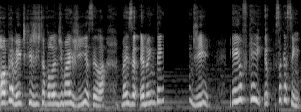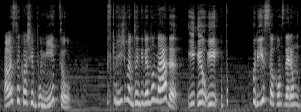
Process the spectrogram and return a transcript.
Obviamente que a gente tá falando de magia, sei lá, mas eu não entendi. E aí eu fiquei. Eu, só que assim, ao mesmo tempo que eu achei bonito, eu fiquei, gente, mas não tô entendendo nada. E eu. E, por isso eu considero um,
